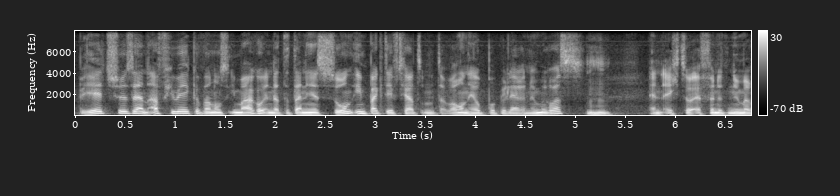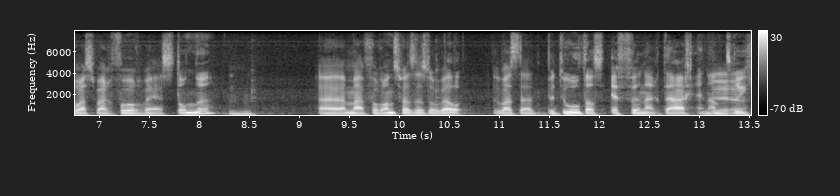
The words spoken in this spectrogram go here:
beetje zijn afgeweken van ons imago. En dat het dan ineens zo'n impact heeft gehad, omdat dat wel een heel populair nummer was. Mhm. En echt zo even het nummer was waarvoor wij stonden. Mhm. Eh, maar voor ons was dat, zo wel, was dat bedoeld als even naar daar en dan Ja. terug.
